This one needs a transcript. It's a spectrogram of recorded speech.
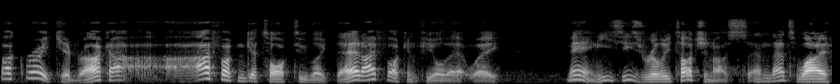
fuck right, Kid Rock. I, I fucking get talked to like that. I fucking feel that way. Man, he's he's really touching us, and that's why,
